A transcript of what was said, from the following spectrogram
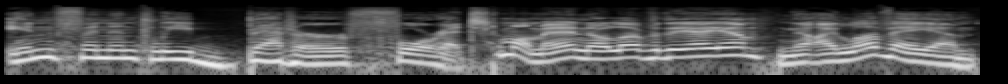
infinitely better for it. Come on, man. No love for the AM? Now, I love AM,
